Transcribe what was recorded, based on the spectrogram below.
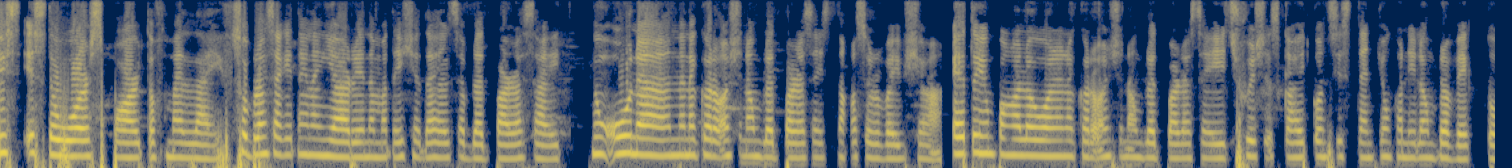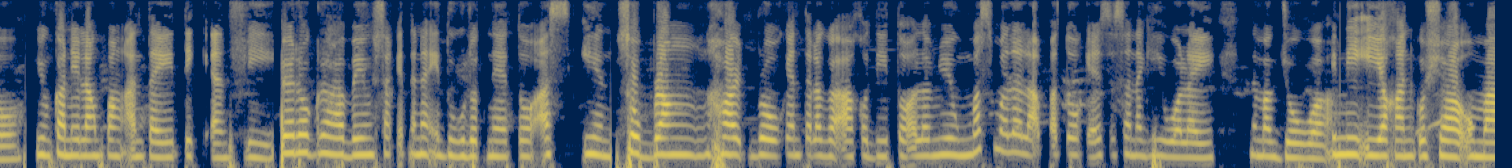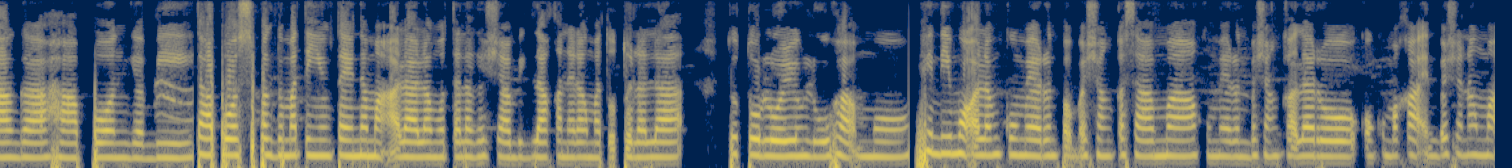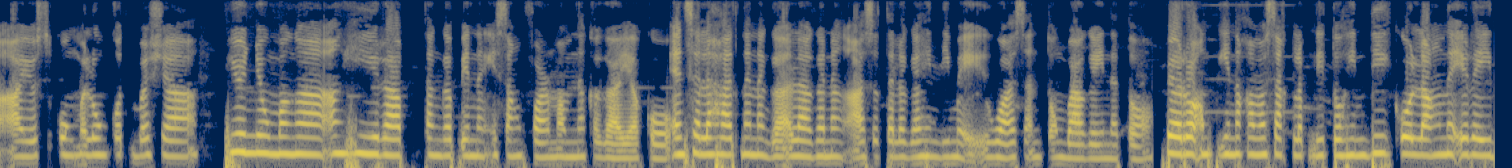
This is the worst part of my life. Sobrang sakit na nangyari, namatay siya dahil sa blood parasite. Nung una na nagkaroon siya ng blood parasites, nakasurvive siya. Ito yung pangalawa na nagkaroon siya ng blood parasites, which is kahit consistent yung kanilang Bravecto, yung kanilang pang anti-tick and flea. Pero grabe yung sakit na naidulot nito, as in, sobrang heartbroken talaga ako dito. Alam niyo yung mas malala pa to kaysa sa naghiwalay na magjowa. Iniiyakan ko siya umaga, hapon, gabi. Tapos, pag dumating yung time na maalala mo talaga siya, bigla ka na lang matutulala tutuloy yung luha mo. Hindi mo alam kung meron pa ba siyang kasama, kung meron ba siyang kalaro, kung kumakain ba siya ng maayos, kung malungkot ba siya. Yun yung mga ang hirap tanggapin ng isang farm mom na kagaya ko. And sa lahat na nag-aalaga ng aso talaga hindi maiiwasan tong bagay na to. Pero ang pinakamasaklap dito, hindi ko lang na-irate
